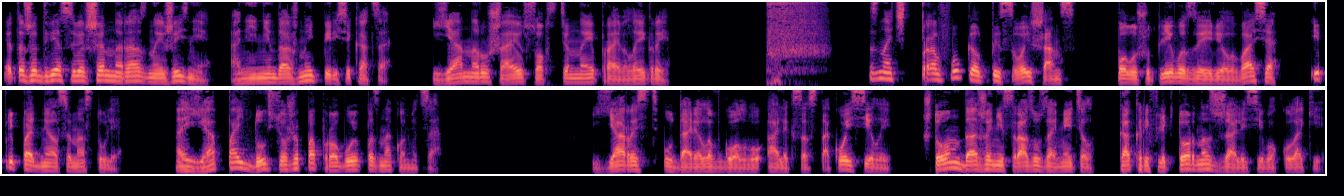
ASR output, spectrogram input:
Это же две совершенно разные жизни, они не должны пересекаться. Я нарушаю собственные правила игры». «Пф, значит, профукал ты свой шанс», – полушутливо заявил Вася и приподнялся на стуле. «А я пойду все же попробую познакомиться». Ярость ударила в голову Алекса с такой силой, что он даже не сразу заметил, как рефлекторно сжались его кулаки.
